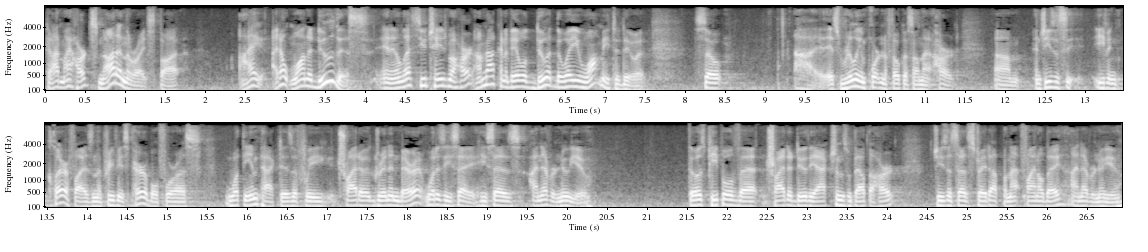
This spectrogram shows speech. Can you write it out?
God, my heart's not in the right spot. I, I don't want to do this. And unless you change my heart, I'm not going to be able to do it the way you want me to do it. So uh, it's really important to focus on that heart. Um, and Jesus even clarifies in the previous parable for us what the impact is if we try to grin and bear it. What does he say? He says, I never knew you. Those people that try to do the actions without the heart, Jesus says straight up on that final day, I never knew you.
